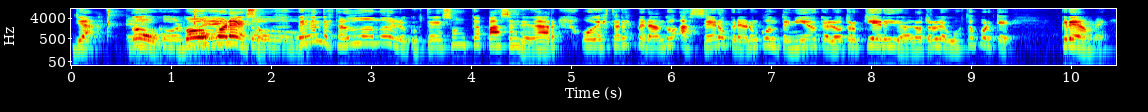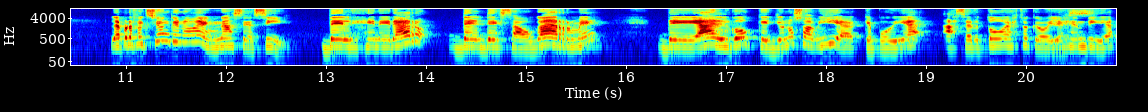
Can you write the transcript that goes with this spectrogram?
Ya, go, go por eso. Dejen de estar dudando de lo que ustedes son capaces de dar o de estar esperando hacer o crear un contenido que el otro quiere y al otro le gusta porque, créanme, la perfección que no ven nace así, del generar, del desahogarme de algo que yo no sabía que podía hacer todo esto que hoy es en Yes. día,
